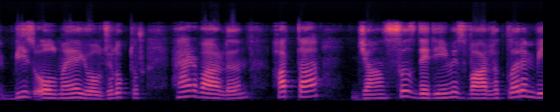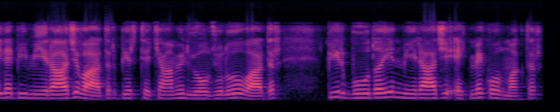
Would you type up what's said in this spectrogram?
biz olmaya yolculuktur. Her varlığın hatta cansız dediğimiz varlıkların bile bir miracı vardır, bir tekamül yolculuğu vardır. Bir buğdayın miracı ekmek olmaktır.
